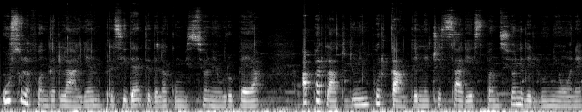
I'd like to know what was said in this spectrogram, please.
Ursula von der Leyen, Presidente della Commissione europea, ha parlato di un'importante e necessaria espansione dell'Unione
